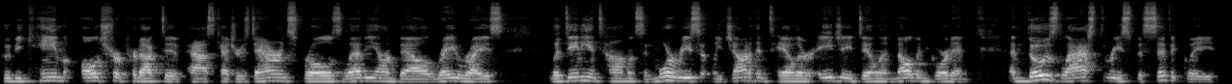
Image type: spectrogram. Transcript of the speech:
who became ultra productive pass catchers Darren Sproles, Le'Veon Bell, Ray Rice, LaDainian Tomlinson, more recently, Jonathan Taylor, AJ Dillon, Melvin Gordon. And those last three specifically,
